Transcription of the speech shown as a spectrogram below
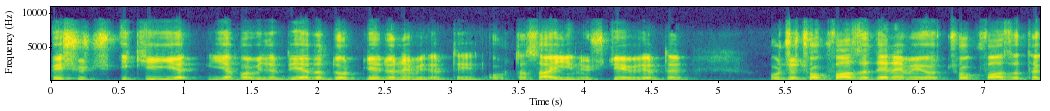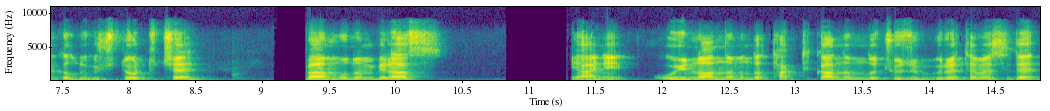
5-3-2 yapabilirdi ya da 4'lüye dönebilirdi. Orta sahayı yine 3 diyebilirdi. Hoca çok fazla denemiyor. Çok fazla takıldı 3-4-3'e. Ben bunun biraz yani oyun anlamında, taktik anlamında çözüm üretemesi de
